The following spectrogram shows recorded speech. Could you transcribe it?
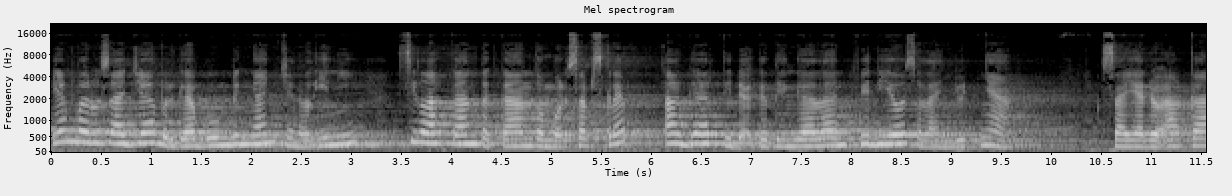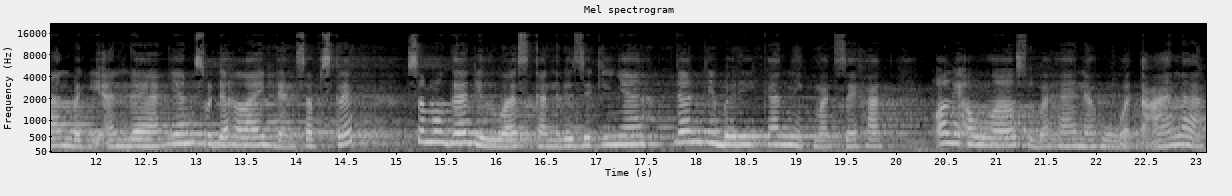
yang baru saja bergabung dengan channel ini, silahkan tekan tombol subscribe agar tidak ketinggalan video selanjutnya. Saya doakan bagi Anda yang sudah like dan subscribe, semoga diluaskan rezekinya dan diberikan nikmat sehat oleh Allah Subhanahu wa taala.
